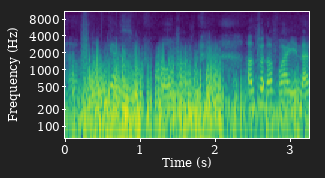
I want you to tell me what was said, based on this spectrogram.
uh, podcast of boven, hand vanaf waar je naar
